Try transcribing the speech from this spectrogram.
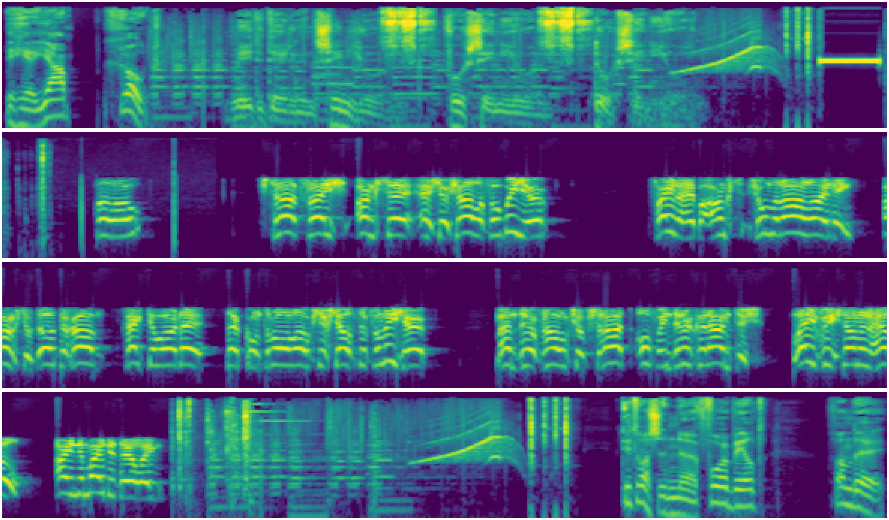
de heer Jaap Groot. Mededelingen senioren voor senioren door senioren. Hallo. Straatvrees, angsten en sociale fobieën. Velen hebben angst zonder aanleiding. Angst om dood te gaan, gek te worden, de controle over zichzelf te verliezen. Men durft nauwelijks op straat of in drukke ruimtes. Leven is dan een hel. Einde mededeling. Dit was een eh, voorbeeld van de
